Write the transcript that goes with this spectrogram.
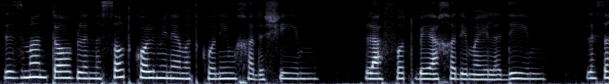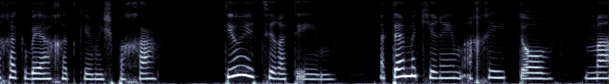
זה זמן טוב לנסות כל מיני מתכונים חדשים, להפות ביחד עם הילדים, לשחק ביחד כמשפחה. תהיו יצירתיים. אתם מכירים הכי טוב מה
